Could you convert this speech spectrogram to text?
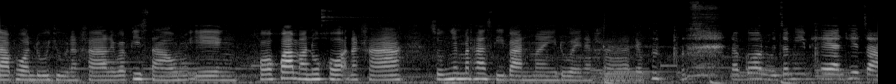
ราพรดูอยู่นะคะ หรือว่าพี่สาวหนูเอง ขอความอนุเคราะห์นะคะส่งเงินมาทาสีบานใหม่ด้วยนะคะเดี๋ยวแล้วก็หนูจะมีแผนที่จะ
